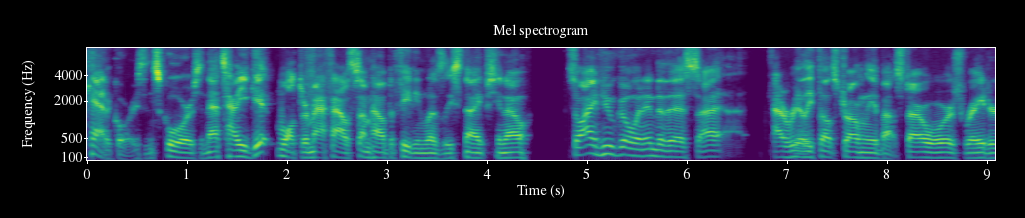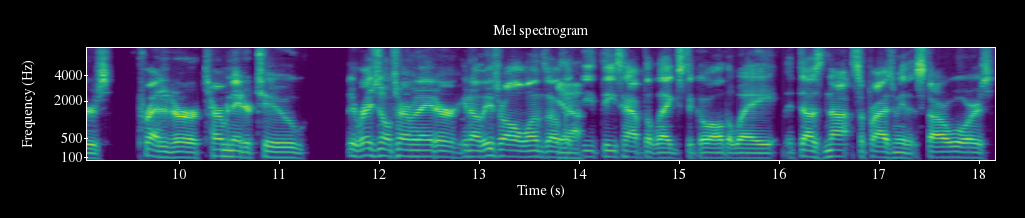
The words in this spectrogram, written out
categories and scores and that's how you get Walter Matthau somehow defeating Wesley Snipes, you know. So I knew going into this I I really felt strongly about Star Wars, Raiders, Predator, Terminator 2, the original Terminator, you know, these are all ones I was Yeah. like, these have the legs to go all the way. It does not surprise me that Star Wars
